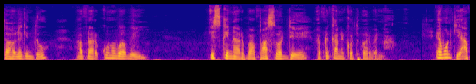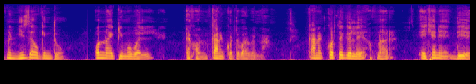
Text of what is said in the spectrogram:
তাহলে কিন্তু আপনার কোনোভাবেই স্ক্যানার বা পাসওয়ার্ড দিয়ে আপনি কানেক্ট করতে পারবেন না। এমনকি আপনি নিজেও কিন্তু অন্য একটি মোবাইল এখন কানেক্ট করতে পারবেন না। কানেক্ট করতে গেলে আপনার এখানে দিয়ে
